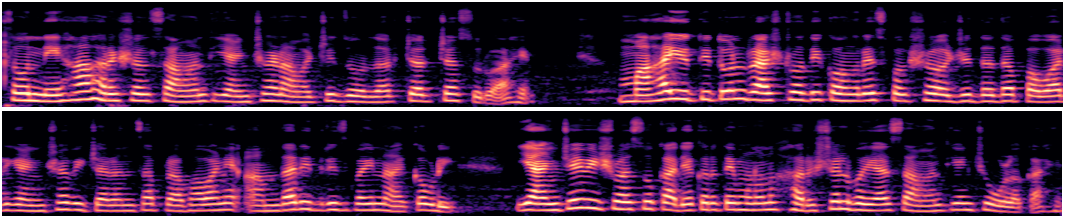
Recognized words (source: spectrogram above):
सौ नेहा हर्षल सावंत यांच्या नावाची जोरदार चर्चा सुरू आहे. महायुतीतून राष्ट्रवादी काँग्रेस पक्ष अजितदादा पवार यांच्या विचारांचा प्रभाव आणि आमदार इद्रिसभाई नायकवडी यांचे विश्वासू कार्यकर्ते म्हणून हर्षल भैया सावंत यांची ओळख आहे.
